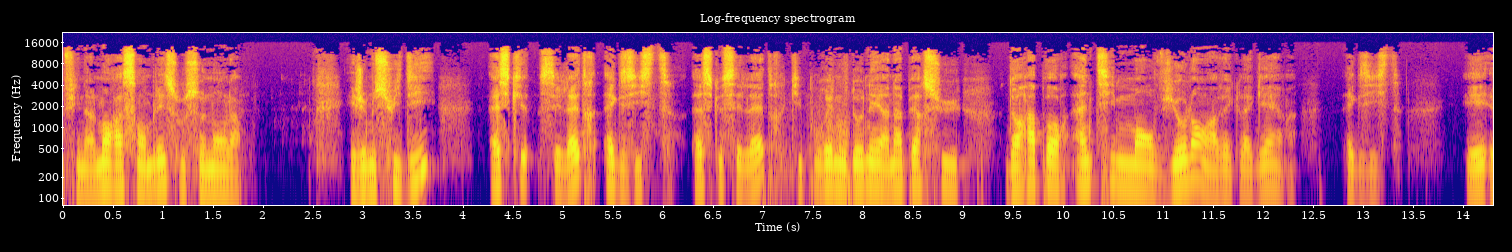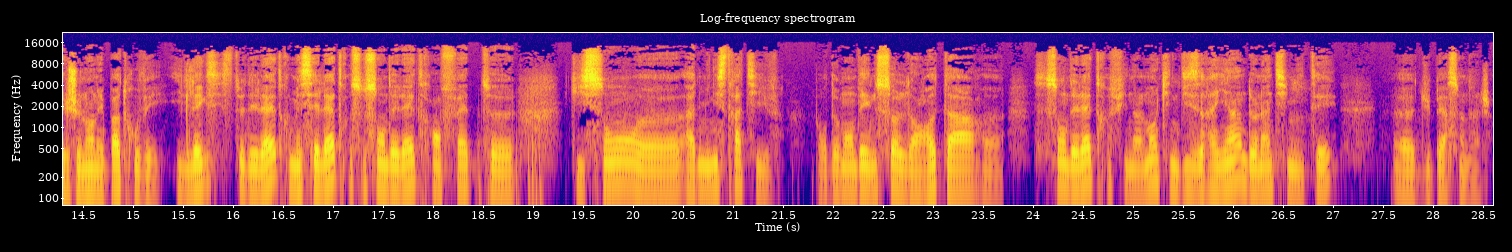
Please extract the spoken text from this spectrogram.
finalement rassemblées sous ce nom-là. Et je me suis dit, est-ce que ces lettres existent? Est-ce que ces lettres qui pourraient nous donner un aperçu d'un rapport intimement violent avec la guerre existent Et je n'en ai pas trouvé. Il existe des lettres, mais ces lettres, ce sont des lettres en fait euh, qui sont administratives pour demander une solde en retard. Ce sont des lettres finalement qui ne disent rien de l'intimité du personnage,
